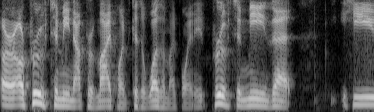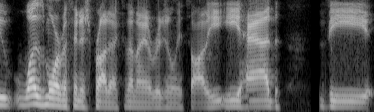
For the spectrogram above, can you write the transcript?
or, or proved to me, not prove my point because it wasn't my point. It proved to me that he was more of a finished product than I originally thought. He he had the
